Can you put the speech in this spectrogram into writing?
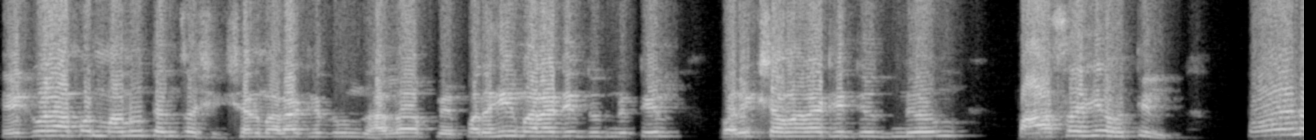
एक वेळ आपण मानू त्यांचं शिक्षण मराठीतून झालं पेपरही मराठीतून देतील परीक्षा मराठीतून देऊन पासही होतील. पण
